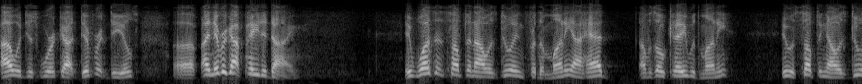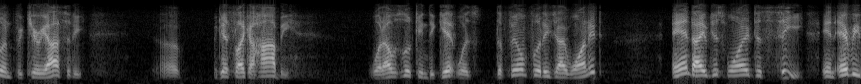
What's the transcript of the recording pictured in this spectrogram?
I would just work out different deals. Uh, I never got paid a dime. It wasn't something I was doing for the money. I had I was okay with money. It was something I was doing for curiosity. Uh, I guess like a hobby. What I was looking to get was the film footage I wanted, and I just wanted to see in every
